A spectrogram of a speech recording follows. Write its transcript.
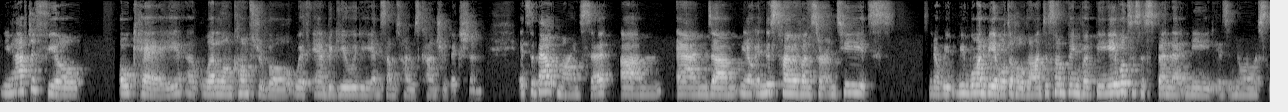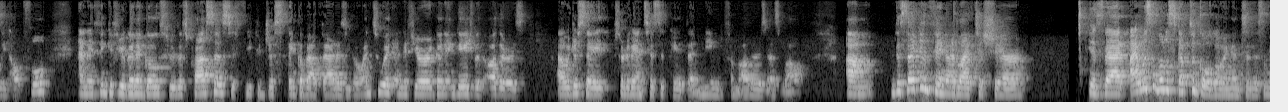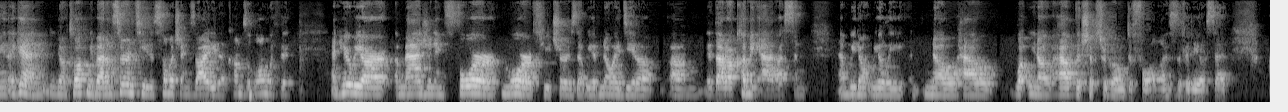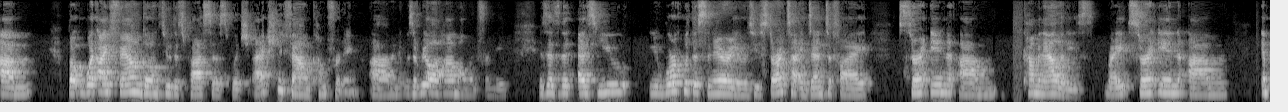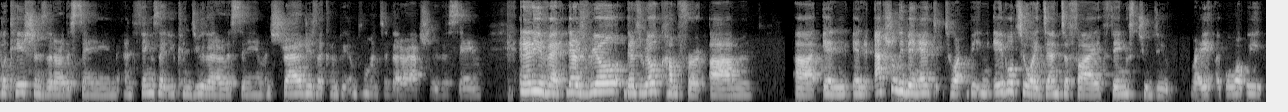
You have to feel okay, uh, let alone comfortable with ambiguity and sometimes contradiction. It's about mindset. Um, and, um, you know, in this time of uncertainty, it's, you know, we, we want to be able to hold on to something, but being able to suspend that need is enormously helpful. And I think if you're going to go through this process, if you could just think about that as you go into it, and if you're going to engage with others, I would just say sort of anticipate that need from others as well. Um, the second thing I'd like to share is that I was a little skeptical going into this. I mean, again, you know, talking about uncertainty, there's so much anxiety that comes along with it. And here we are imagining four more futures that we have no idea um, that are coming at us. And, and we don't really know how, what, you know, how the chips are going to fall, as the video said. Um, but what I found going through this process, which I actually found comforting, um, and it was a real aha moment for me, is as, that as you, you work with the scenarios, you start to identify certain um, commonalities, right? Certain um, implications that are the same and things that you can do that are the same and strategies that can be implemented that are actually the same. In any event, there's real, there's real comfort um, uh, in, in actually being, able to, being able to identify things to do, right? Like what we,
